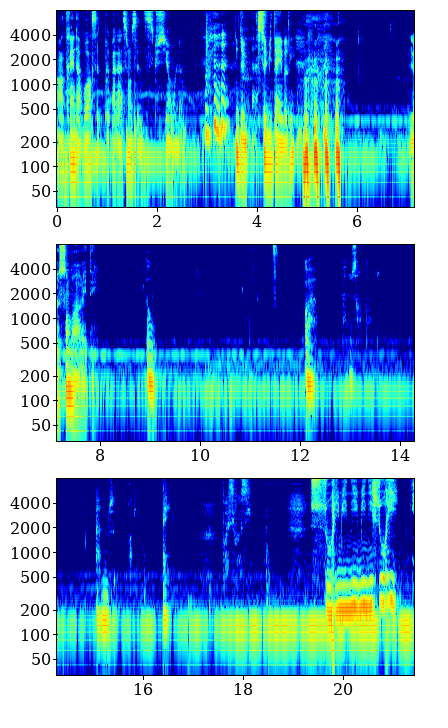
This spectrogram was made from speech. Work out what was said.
en train d'avoir cette préparation, cette discussion-là, de semi-timbrée, le son a arrêté. Oh. Ah, elle nous a entendu. Elle nous a... OK. Hey, voici, voici. Souris mini, mini souris.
